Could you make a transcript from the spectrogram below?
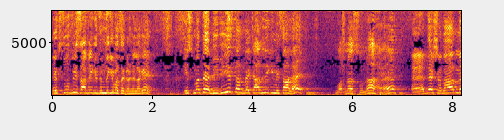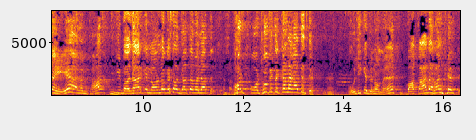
एक सूफी साफी की ज़िंदगी बसर करने लगे। इसमत बीवी तक बेचादरी की मिसाल है। वरना सुना है ऐदे शबाब में ये आलम था कि बाज़ार के लौंडों के साथ गाते बजाते और कोठों के चक्कर लगाते थे। होली के दिनों में बाकायदा रंग खेलते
